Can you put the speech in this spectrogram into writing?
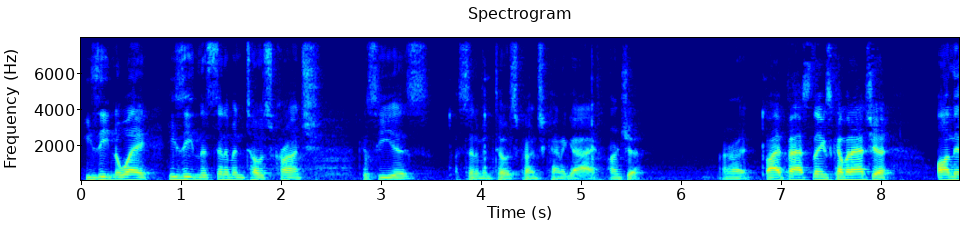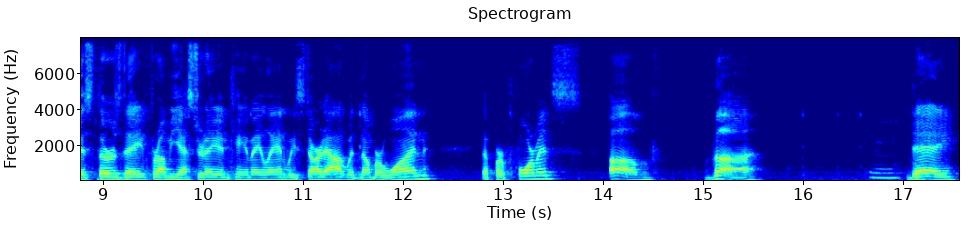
He's eating away. He's eating the cinnamon toast crunch because he is a cinnamon toast crunch kind of guy, aren't you? All right. Five fast things coming at you on this Thursday from yesterday in KMA land. We start out with number one, the performance of the day.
